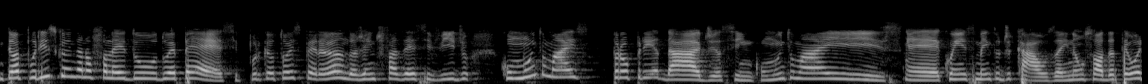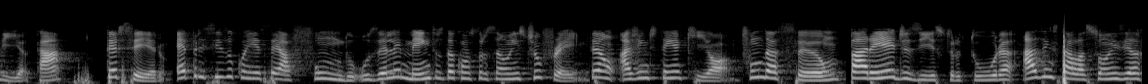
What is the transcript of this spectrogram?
Então é por isso que eu ainda não falei do, do EPS, porque eu estou esperando a gente fazer esse vídeo com muito mais propriedade, assim, com muito mais é, conhecimento de causa e não só da teoria, tá? Terceiro, é preciso conhecer a fundo os elementos da construção em steel frame. Então, a gente tem aqui, ó, fundação, paredes e estrutura, as instalações e a,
